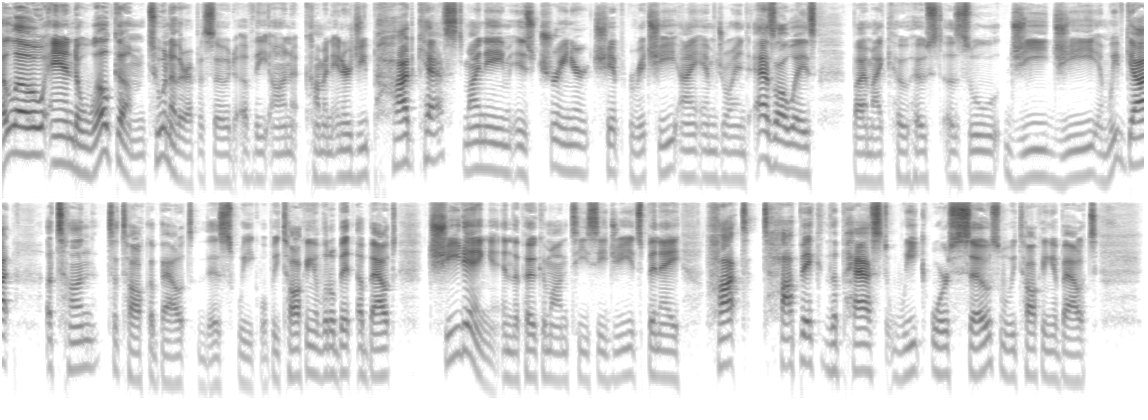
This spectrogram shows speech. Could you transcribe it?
Hello and welcome to another episode of the Uncommon Energy Podcast. My name is Trainer Chip Ritchie. I am joined, as always, by my co host Azul GG, and we've got a ton to talk about this week. We'll be talking a little bit about cheating in the Pokemon TCG. It's been a hot topic the past week or so, so we'll be talking about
